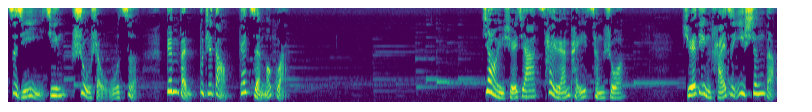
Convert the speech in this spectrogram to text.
自己已经束手无策，根本不知道该怎么管。教育学家蔡元培曾说：“决定孩子一生的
